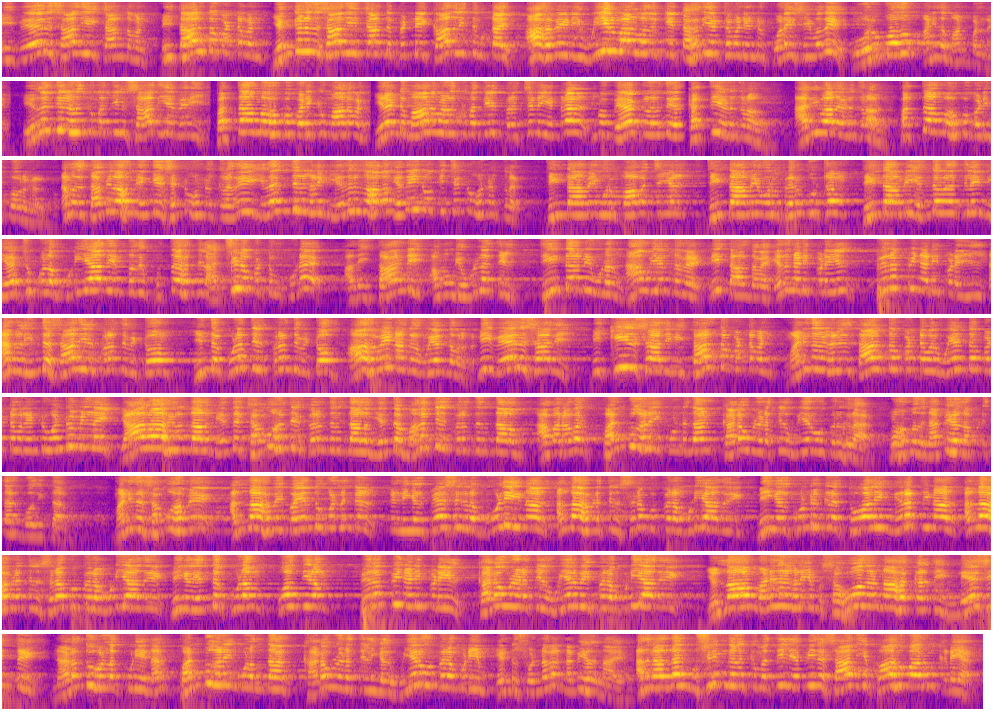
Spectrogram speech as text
நீ வேறு சாதியை சார்ந்தவன் நீ தாழ்த்தப்பட்டவன். எங்களது சாதியை சார்ந்த பெண்ணை காதலித்து விட்டாய். ஆகவே நீ உயிர் வாழ்வதற்கே தகுதியற்றவன் என்று கொலை செய்வது ஒருபோதும் மனித மாண்பல்லை. இளைஞர்களுக்கு மத்தியில் சாதிய வெறி பத்தாம் வகுப்பு படிக்கும் மாணவன் இரண்டு மாணவர்களுக்கு மத்தியில் பிரச்சனை என்றால் இப்ப பேக்ல இருந்து கத்தி எடுக்கிறாங்க அறிவால எடுக்கிறாங்க. பத்தாம் வகுப்பு படிப்பவர்கள் நமது தமிழகம் எங்கே சென்று கொண்டிருக்கிறது? இளைஞர்களின் எதிர்காலம் எதை நோக்கி சென்று கொண்டிருக்கிறது? தீண்டாமை ஒரு பாவச்செயல் தீண்டாமை ஒரு பெருங்குற்றம் தீண்டாமை எந்த விதத்திலையும் ஏற்றுக்கொள்ள முடியாது என்பது புத்தகத்தில் அச்சிடப்பட்டும் கூட அதை தாண்டி அவனுடைய உள்ளத்தில் தீண்டாமை உணர்வு நான் உயர்ந்தவன் நீ தாழ்ந்தவன் எதன் அடிப்படையில்? பிறப்பின் அடிப்படையில். நாங்கள் இந்த சாதியில் பிறந்து விட்டோம் இந்த குலத்தில் பிறந்து விட்டோம் ஆகவே நாங்கள் உயர்ந்தவர்கள். நீ வேறு சாதி நீ கீழ் சாதி நீ தாழ்த்தப்பட்டவன். மனிதர்களில் தாழ்த்தப்பட்டவர் உயர்த்தப்பட்டவர் என்று ஒன்றுமில்லை. யாராக பிறந்திருந்தாலும் எந்த மதத்தில் பிறந்திருந்தாலும் அவரவர் பண்புகளை கொண்டுதான் கடவுளிடத்தில் உயர்வு பெறுகிறார். முகமது நபிகள் அப்படித்தான் போதித்தார். மனித சமூகமே அல்லாஹவை பயந்து கொள்ளுங்கள். நீங்கள் பேசுகிற மொழியினால் அல்லாஹ்விடத்தில் சிறப்பு பெற முடியாது. நீங்கள் கொண்டிருக்கிற தோலின் நிறத்தினால் அல்லாஹ்விடத்தில் சிறப்பு பெற முடியாது. நீங்கள் எந்த குலம் கோத்திரம் பிறப்பின் அடிப்படையில் கடவுளிடத்தில் உயர்வை பெற முடியாது. எல்லா மனிதர்களையும் சகோதரனாக கருதி நேசித்து நடந்து கொள்ளக்கூடிய நற்பண்புகளின் கடவுளிடத்தில் நீங்கள் உயர்வு பெற முடியும் என்று சொன்னவர் நபிகள் நாயகம். அதனால்தான் முஸ்லிம்களுக்கு மத்தியில் எவ்வித சாதிய பாகுபாடும் கிடையாது.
